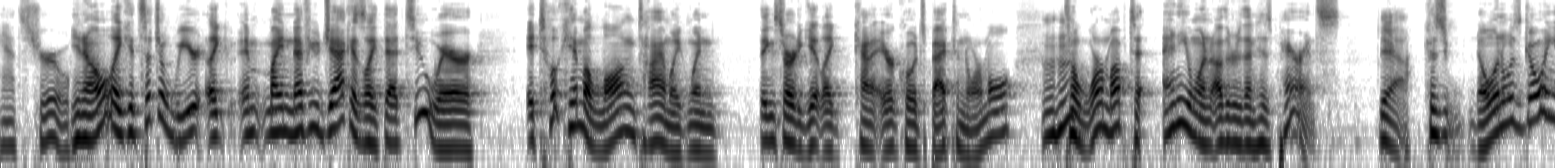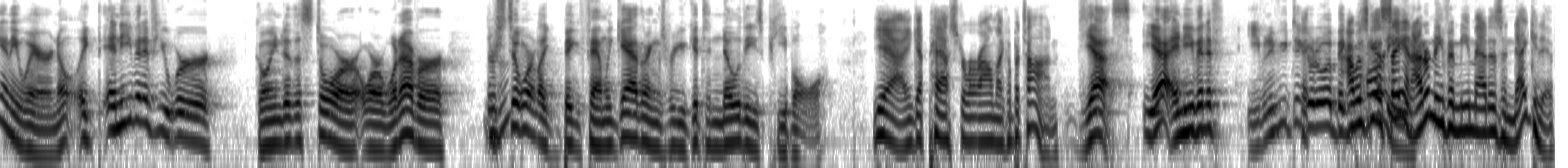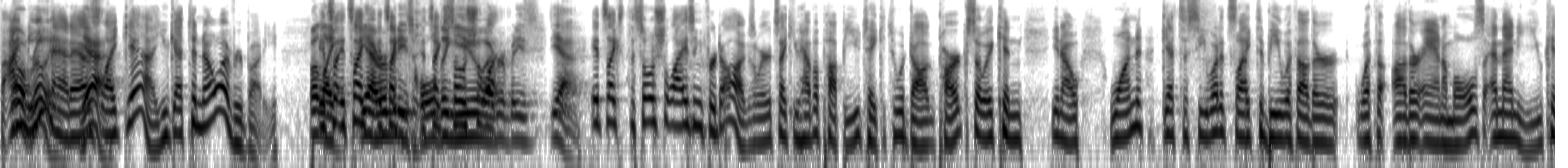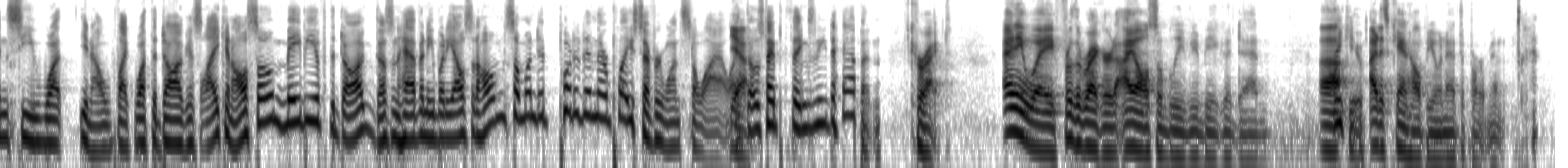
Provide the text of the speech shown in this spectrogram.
Yeah, it's true. You know, like it's such a weird like and my nephew Jack is like that too, where it took him a long time, like when things started to get like kind of air quotes back to normal, Mm-hmm. to warm up to anyone other than his parents. Yeah. Because no one was going anywhere. No like and even if you were going to the store or whatever, there Mm-hmm. still weren't like big family gatherings where you get to know these people. Yeah, and get passed around like a baton. Yes. Yeah. And even if even if you did go to a big I was going to say, and I don't even mean that as a negative. I mean really. that as Yeah. like, yeah, you get to know everybody. But It's like, yeah, everybody's it's like, holding it's like social, you. Everybody's yeah. it's like the socializing for dogs where it's like you have a puppy you take it to a dog park so it can you know one get to see what it's like to be with other with the other animals and then you can see what you know like what the dog is like and also maybe if the dog doesn't have anybody else at home someone to put it in their place every once in a while like Yeah. those type of things need to happen Correct. Anyway, for the record, I also believe you'd be a good dad. Uh, Thank you. I just can't help you in that department.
